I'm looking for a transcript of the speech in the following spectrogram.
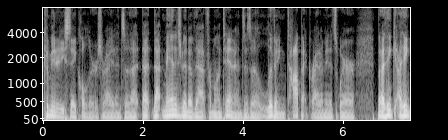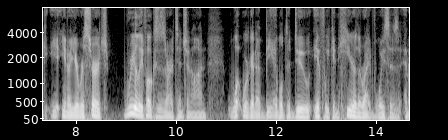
community stakeholders, right? And so that that that management of that for Montanans is a living topic, right? I mean, it's where, but I think I think you know your research really focuses our attention on what we're going to be able to do if we can hear the right voices and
